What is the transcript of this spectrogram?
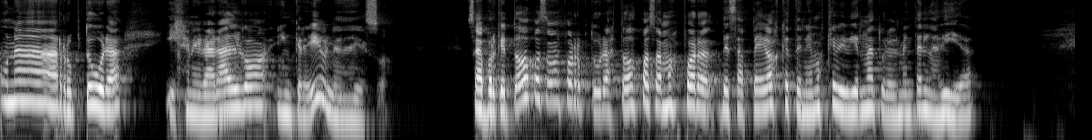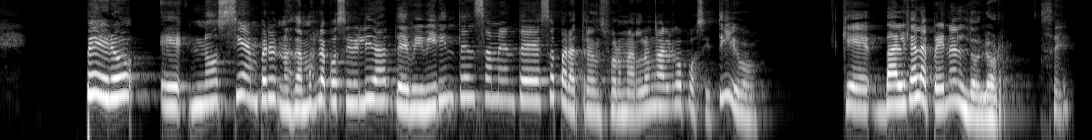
una, ruptura y generar algo increíble de eso. O sea, porque todos pasamos por rupturas, todos pasamos por desapegos que tenemos que vivir naturalmente en la vida. Pero eh, no siempre nos damos la posibilidad de vivir intensamente eso para transformarlo en algo positivo, que valga la pena el dolor. Sí.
